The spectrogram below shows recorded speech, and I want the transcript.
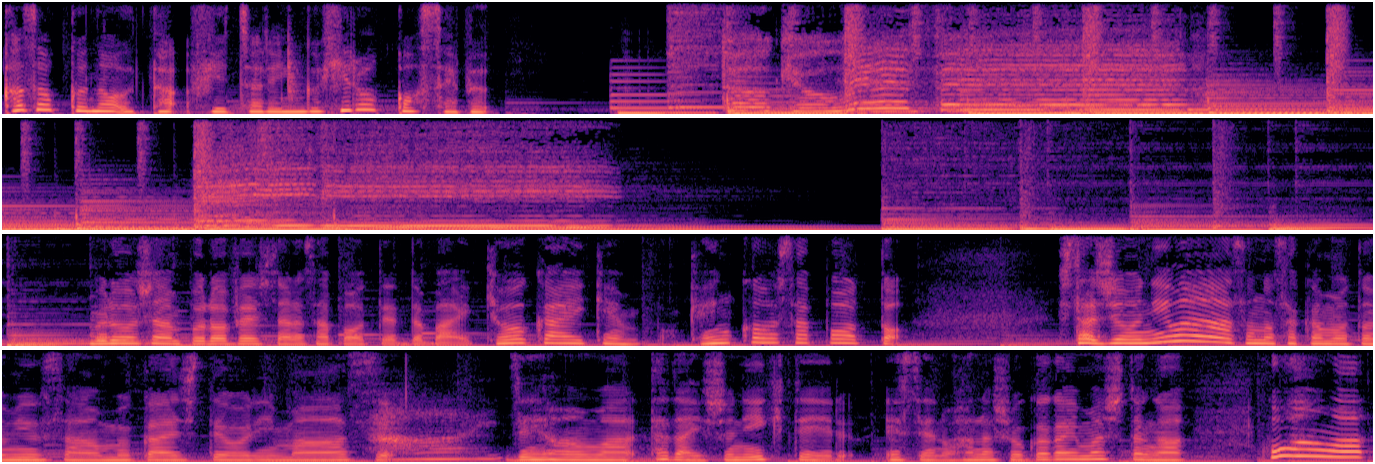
家族の歌フィーチャリングひろこセブ。東京 FM ブルーオーシャンプロフェッショナル supported by 協会けんぽ健康サポート。スタジオにはその坂本美雨さんを迎えしております。前半はただ一緒に生きているエッセイの話を伺いましたが後半は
